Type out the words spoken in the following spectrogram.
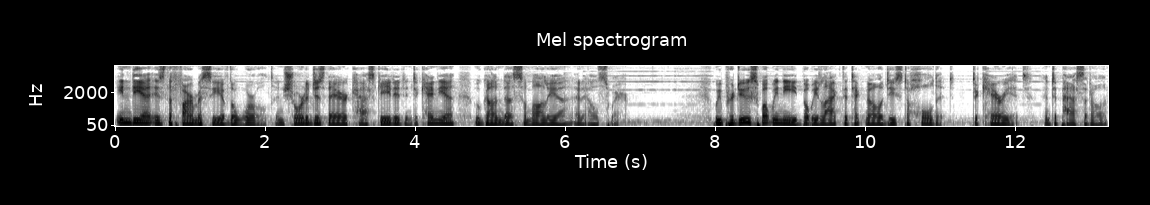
India is the pharmacy of the world, and shortages there cascaded into Kenya, Uganda, Somalia, and elsewhere. We produce what we need, but we lack the technologies to hold it, to carry it, and to pass it on.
